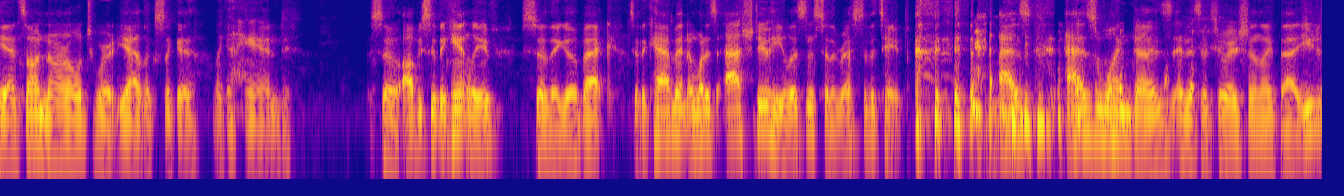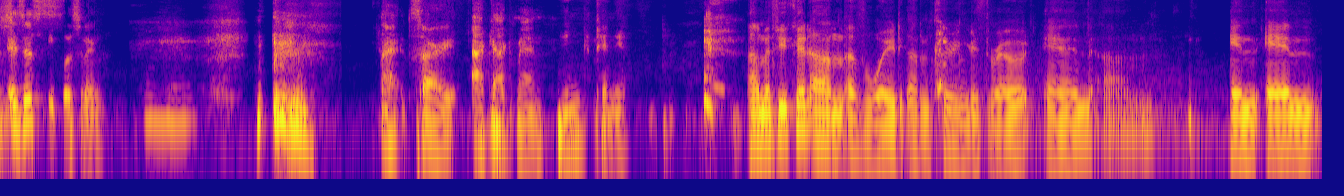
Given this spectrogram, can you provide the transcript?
Yeah, it's all gnarled to where yeah, it looks like a like a hand. So obviously they can't leave. So they go back to the cabin, and what does Ash do? He listens to the rest of the tape, as as one does in a situation like that. You just Is this- keep listening. Mm-hmm. All right, sorry, Ack Ack man. You can continue. Um, if you could um, avoid um, clearing your throat and um, in in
